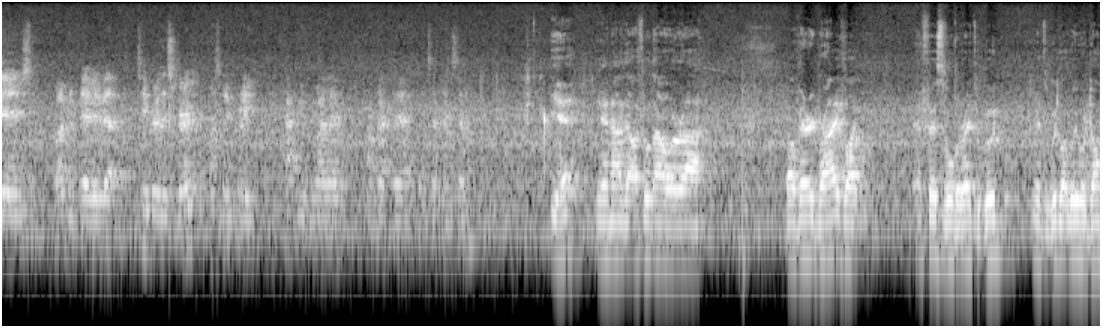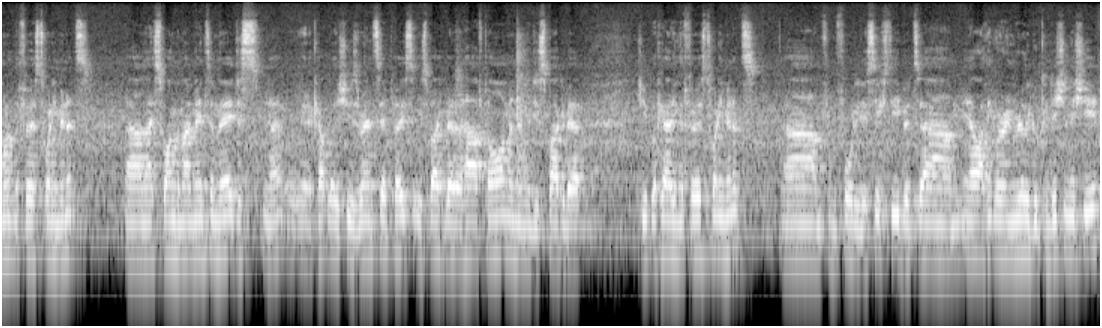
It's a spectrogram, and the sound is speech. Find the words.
You've spoken a fair bit about Tipper of this group. Must have been pretty happy with the way they've come back there at 787. Yeah, yeah, no, I thought they were uh, they were very brave. Like, first of all, the Reds were good. Reds were good. Like we were dominant in the first 20 minutes. Um, they swung the momentum there. Just you know, we had a couple of issues around set piece that we spoke about at half time, and then we just spoke about duplicating the first 20 minutes um, from 40 to 60. But um, you know, I think we're in really good condition this year.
